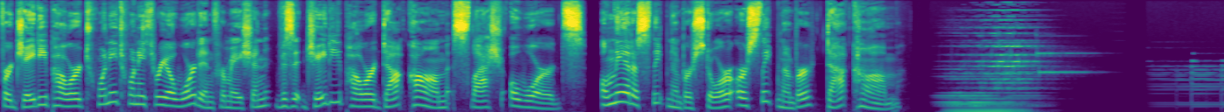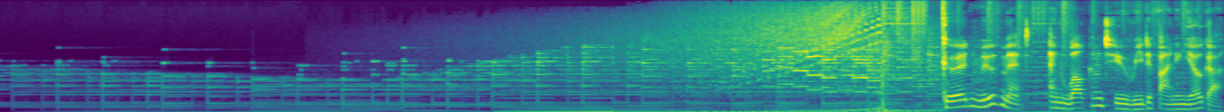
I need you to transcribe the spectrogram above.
For JD Power 2023 award information, visit jdpower.com/awards. Only at a Sleep Number store or sleepnumber.com. Good movement, and welcome to Redefining Yoga,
